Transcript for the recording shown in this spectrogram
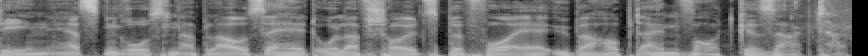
Den ersten großen Applaus erhält Olaf Scholz, bevor er überhaupt ein Wort gesagt hat.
